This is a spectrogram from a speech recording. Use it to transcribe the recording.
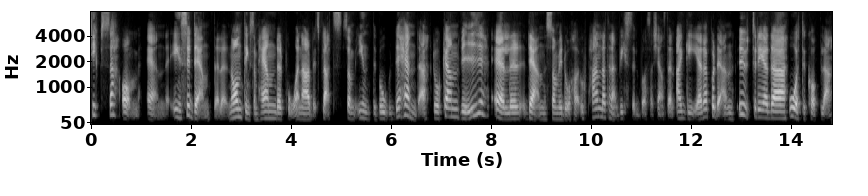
tipsa om en incident eller någonting som händer på en arbetsplats som inte borde hända. Då kan vi eller den som vi då har upphandlat den här visselblåsartjänsten agera på den, utreda, återkoppla.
